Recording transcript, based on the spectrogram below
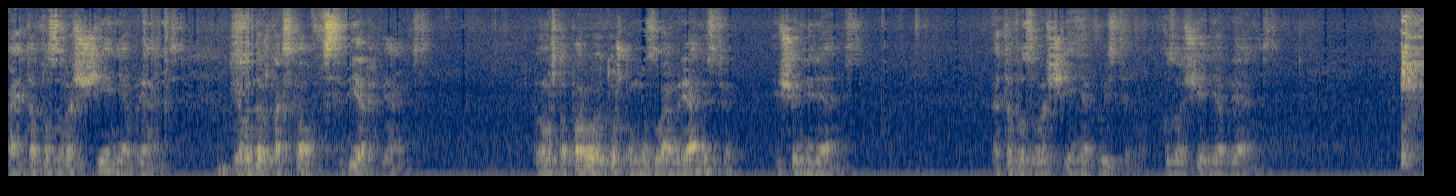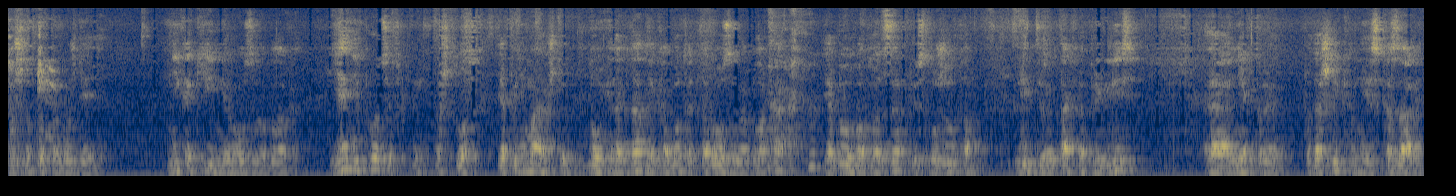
а это возвращение в реальность. Я бы даже так сказал, в сверхреальность. Потому что порой то, что мы называем реальностью, еще не реальность. Это возвращение в истину, возвращение в реальность. Вот что такое пробуждение. Никакие не розовые облака. Я не против, что я понимаю, что ну, иногда для кого-то это розовые облака. Я был в одной церкви, служил там, лидеры так напряглись, э, некоторые подошли ко мне и сказали,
